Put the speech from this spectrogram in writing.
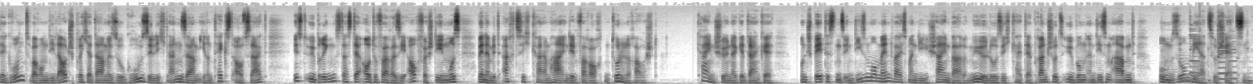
Der Grund, warum die Lautsprecherdame so gruselig langsam ihren Text aufsagt, ist übrigens, dass der Autofahrer sie auch verstehen muss, wenn er mit 80 km/h in den verrauchten Tunnel rauscht. Kein schöner Gedanke, und spätestens in diesem Moment weiß man die scheinbare Mühelosigkeit der Brandschutzübung an diesem Abend umso mehr zu schätzen.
